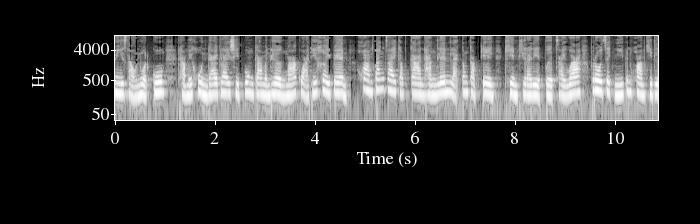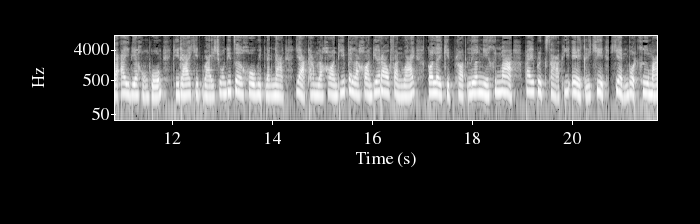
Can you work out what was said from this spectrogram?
วีเสาหนวดกุ้งทำให้คุณได้ใกล้ชิดวงการบันเทิงมากกว่าที่เคยเป็น ความตั้งใจกับการทั้งเล่นและกำกับเอง เคนธีรเดชเปิดใจว่าโปรเจกต์นี้เป็นความคิดและไอเดียของผมที่ได้คิดไว้ช่วงที่เจอโควิดหนักๆ อยากทำละครที่เป็นละครที่เราฝันไว้ ก็เลยคิดพล็อตเรื่องนี้ขึ้นมา ไปปรึกษาพี่เอกลิขิต เขียนบทคือมา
